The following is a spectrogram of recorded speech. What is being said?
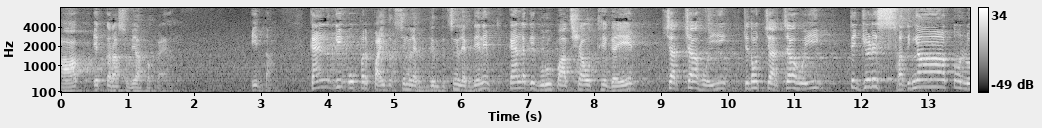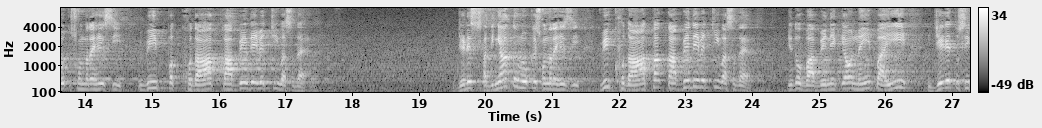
ਆਪ ਇੱਕ ਰਸ ਵਿਆਪਕ ਹੈ। ਇਦਾਂ ਕਹਿਣ ਲੱਗੇ ਉੱਪਰ ਭਾਈ ਦਤ ਸਿੰਘ ਲਿਖ ਦਤ ਸਿੰਘ ਲਿਖਦੇ ਨੇ, ਕਹਿਣ ਲੱਗੇ ਗੁਰੂ ਪਾਤਸ਼ਾਹ ਉੱਥੇ ਗਏ ਚਰਚਾ ਹੋਈ, ਜਦੋਂ ਚਰਚਾ ਹੋਈ ਤੇ ਜਿਹੜੇ ਸਦੀਆਂ ਤੋਂ ਲੋਕ ਸੁਣ ਰਹੇ ਸੀ ਵੀ ਖੁਦਾ ਕਾਬੇ ਦੇ ਵਿੱਚ ਹੀ ਵਸਦਾ ਹੈ। ਜਿਹੜੇ ਸਦੀਆਂ ਤੋਂ ਲੋਕ ਸੁਣ ਰਹੇ ਸੀ ਵੀ ਖੁਦਾ ਤਾਂ ਕਾਬੇ ਦੇ ਵਿੱਚ ਹੀ ਵਸਦਾ ਹੈ। ਜਦੋਂ ਬਾਬੇ ਨੇ ਕਿਹਾ, ਉਹ ਨਹੀਂ ਭਾਈ, ਜਿਹੜੇ ਤੁਸੀਂ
